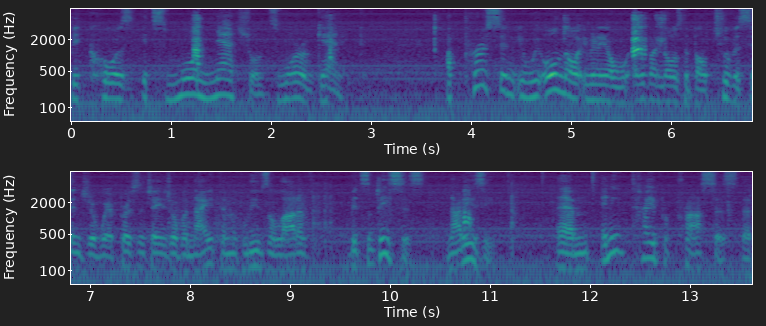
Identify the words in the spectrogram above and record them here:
because it's more natural, it's more organic a person, we all know, you know, everyone knows the Baal Teshuva syndrome, where a person changes overnight and it leaves a lot of bits and pieces. Not easy. Um, any type of process that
